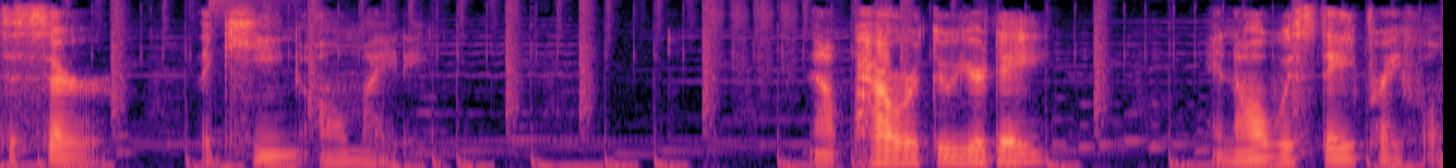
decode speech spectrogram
to serve the King Almighty. Now, power through your day and always stay prayerful.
